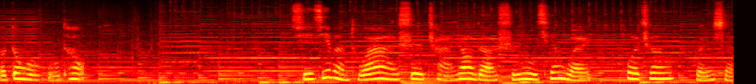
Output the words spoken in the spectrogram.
和动物骨头。其基本图案是缠绕的食物纤维。或称纹绳、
